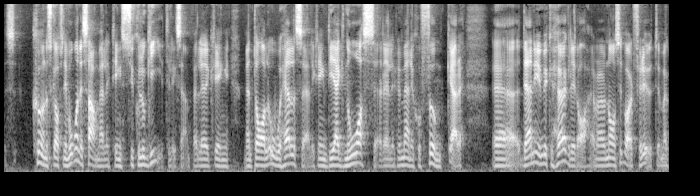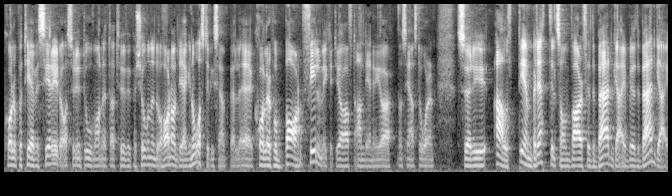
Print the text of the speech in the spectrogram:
att kunskapsnivån i samhället kring psykologi till exempel, eller kring mental ohälsa, eller kring diagnoser, eller hur människor funkar. Eh, den är ju mycket högre idag än vad den någonsin varit förut. Om jag kollar på TV-serier idag så är det inte ovanligt att huvudpersonen då har någon diagnos till exempel. Eh, kollar du på barnfilm, vilket jag har haft anledning att göra de senaste åren, så är det ju alltid en berättelse om varför the bad guy blev the bad guy.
